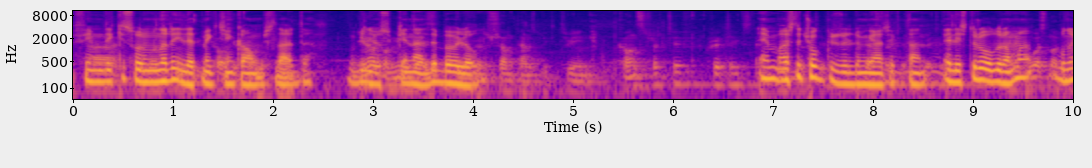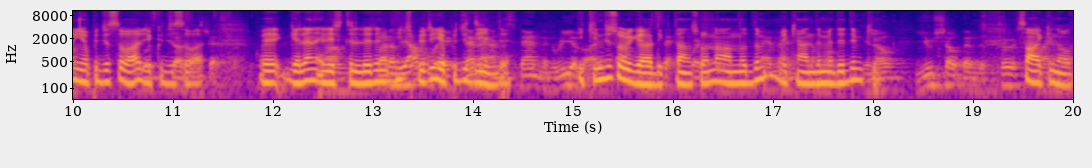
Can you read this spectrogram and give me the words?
filmdeki uh, sorunları iletmek için kalmışlardı. Biliyorsun genelde böyle olur. En başta çok üzüldüm gerçekten. Eleştiri olur ama bunun yapıcısı var, yıkıcısı var. Ve gelen eleştirilerin hiçbiri yapıcı değildi. İkinci soru geldikten sonra anladım ve kendime dedim ki sakin ol.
